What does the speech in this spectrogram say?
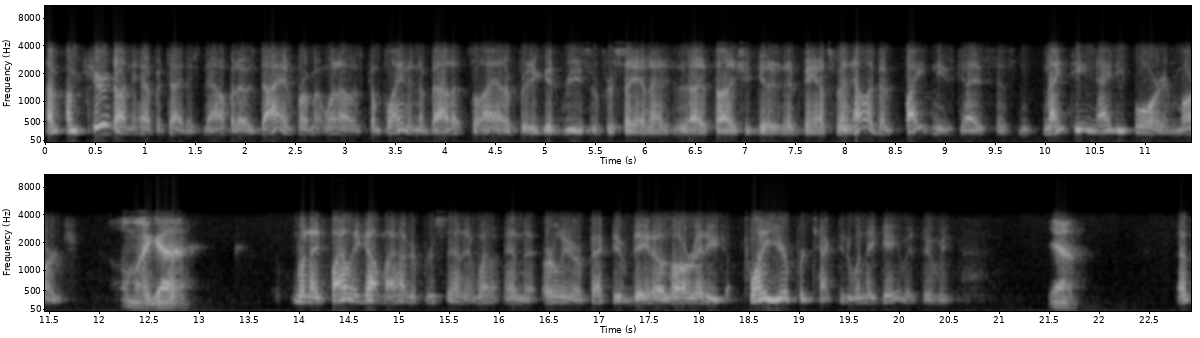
I'm I'm cured on the hepatitis now, but I was dying from it when I was complaining about it. So I had a pretty good reason for saying I I thought I should get an advancement. Hell, I've been fighting these guys since 1994 in March. Oh my God. When I finally got my 100% and went and the earlier effective date, I was already 20 year protected when they gave it to me. Yeah. That's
